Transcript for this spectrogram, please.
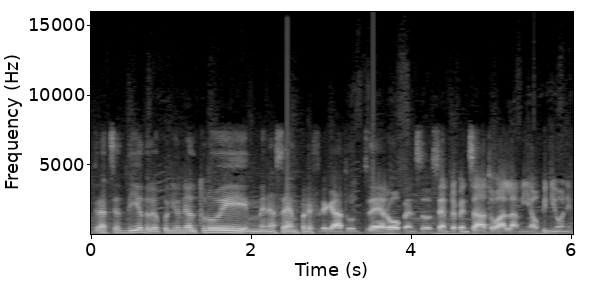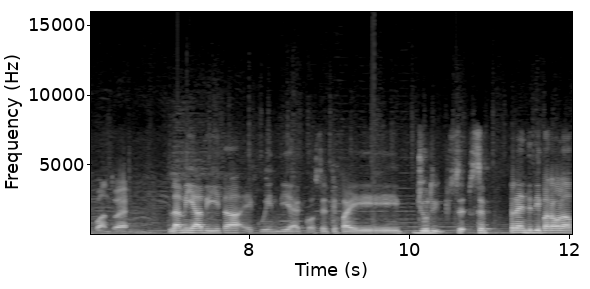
grazie a Dio, delle opinioni altrui me ne ha sempre fregato zero. Ho penso- sempre pensato alla mia opinione, in quanto è la mia vita. E quindi, ecco, se ti fai. giudi- se, se prendi di parola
